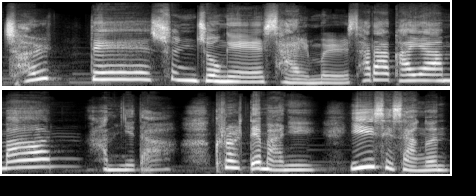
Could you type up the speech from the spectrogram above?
절대 순종의 삶을 살아가야만 합니다. 그럴 때만이 이 세상은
